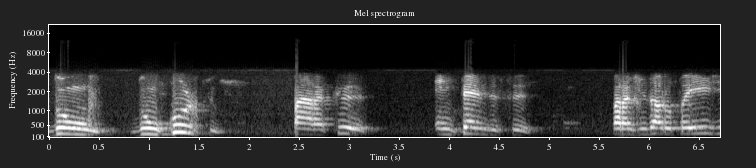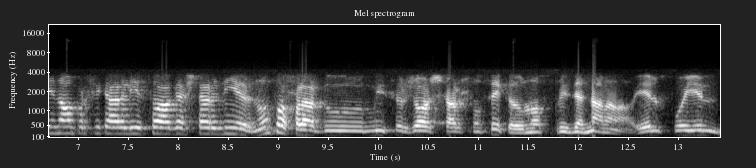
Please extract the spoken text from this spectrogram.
de um, de um para que entende-se para ajudar o país e não para ficar ali só a gastar o dinheiro. Não estou a falar do Mr. Jorge Carlos Fonseca, o nosso presidente. Não, não, não. Ele foi ele,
